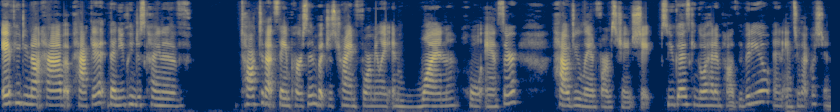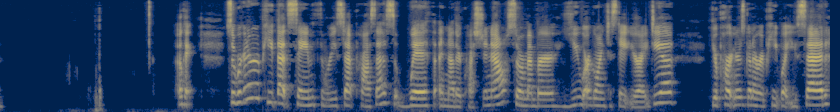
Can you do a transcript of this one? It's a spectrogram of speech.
If you do not have a packet, then you can just kind of talk to that same person, but just try and formulate in one whole answer. How do landforms change shape? So you guys can go ahead and pause the video and answer that question. Okay, so we're going to repeat that same three-step process with another question now. So remember, you are going to state your idea, your partner is going to repeat what you said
